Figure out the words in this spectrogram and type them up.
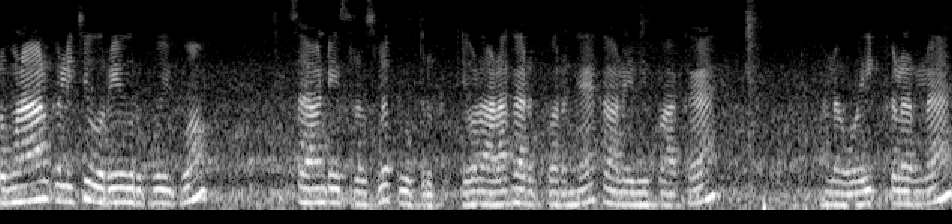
ரொம்ப நாள் கழித்து ஒரே ஒரு பூ இப்போ. செவன் டேஸ் ரோஸில் பூத்துருக்கு. எவ்வளோ அழகாக இருக்குது பாருங்கள் காலையிலே பார்க்க. நல்லா ஒயிட் கலரில்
